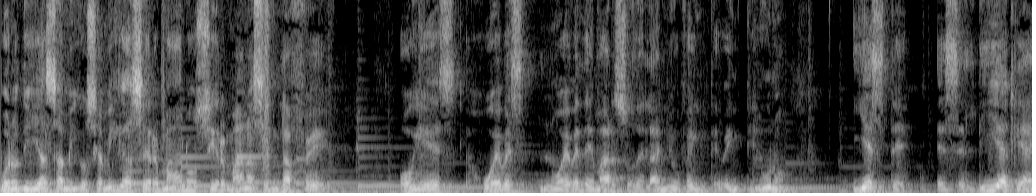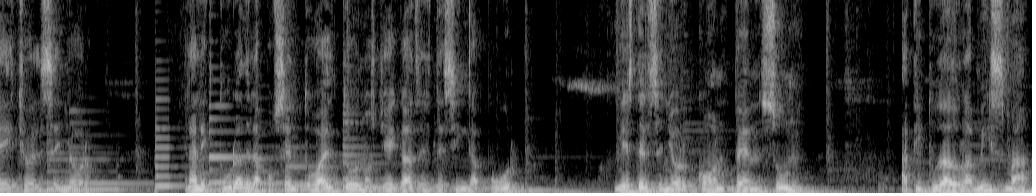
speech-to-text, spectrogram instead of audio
Buenos días amigos y amigas, hermanos y hermanas en la fe. Hoy es jueves 9 de marzo del año 2021 y este es el día que ha hecho el Señor. La lectura del aposento alto nos llega desde Singapur y es del señor Kon Pen Sun. Ha titulado la misma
